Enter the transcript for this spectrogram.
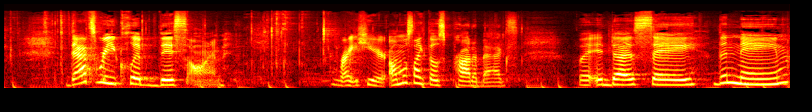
that's where you clip this on right here almost like those prada bags. But it does say the name.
